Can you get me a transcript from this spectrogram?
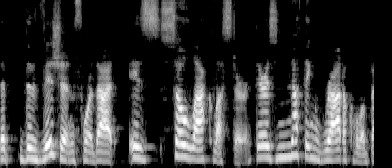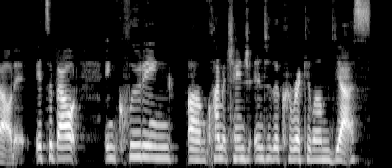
that the vision for that is so lackluster. There is nothing radical about it. It's about including um, climate change into the curriculum, yes,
